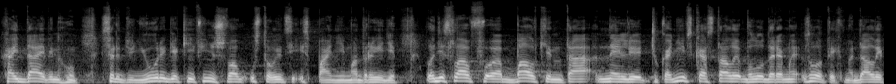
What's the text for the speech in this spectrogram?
хайдайвінгу серед юніорів, який фінішував у столиці Іспанії Мадриді. Владіслав Балкін та Неллі Чуканівська стали володарями золотих медалей.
